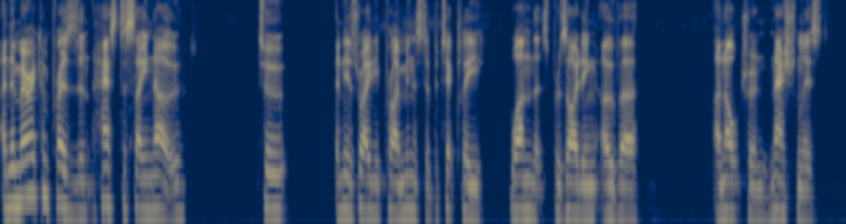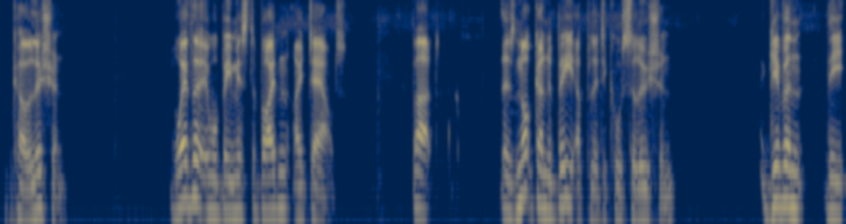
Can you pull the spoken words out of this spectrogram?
an American president has to say no to an Israeli prime minister, particularly one that's presiding over an ultra nationalist coalition. Whether it will be Mr. Biden, I doubt. But there's not going to be a political solution given the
